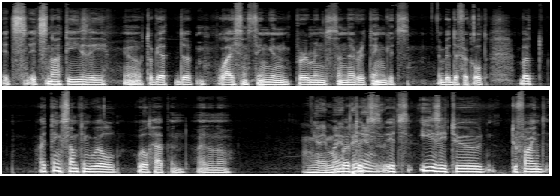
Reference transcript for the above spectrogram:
it's it's not easy, you know, to get the licensing and permits and everything. It's a bit difficult, but I think something will will happen. I don't know yeah, in my but opinion, it's it's easy to to find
